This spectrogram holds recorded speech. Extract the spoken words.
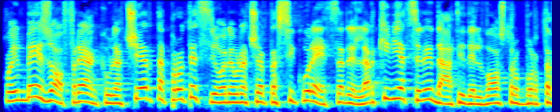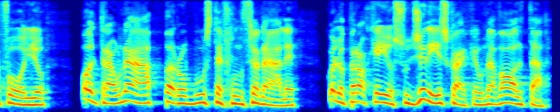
Coinbase offre anche una certa protezione e una certa sicurezza nell'archiviazione dati del vostro portafoglio oltre a una app robusta e funzionale. Quello però che io suggerisco è che una volta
